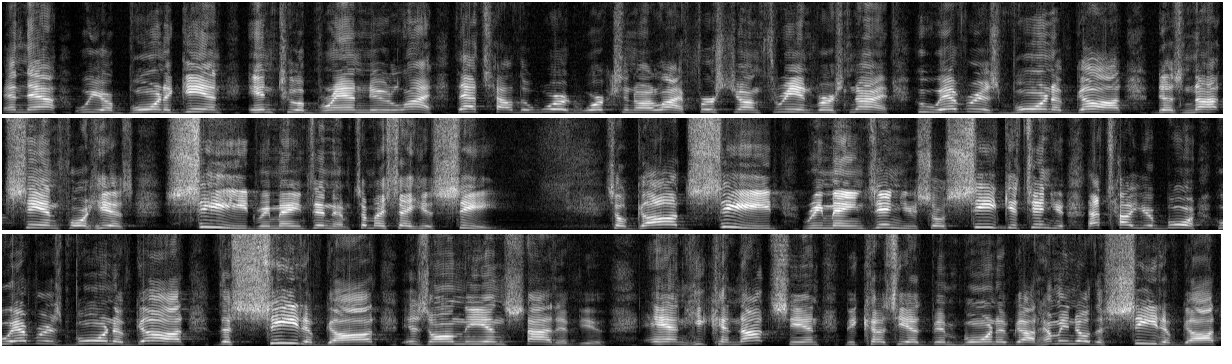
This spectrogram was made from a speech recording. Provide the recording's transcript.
and now we are born again into a brand new life. That's how the word works in our life. 1 John 3 and verse 9 Whoever is born of God does not sin, for his seed remains in him. Somebody say his seed. So God's seed remains in you. So seed gets in you. That's how you're born. Whoever is born of God, the seed of God is on the inside of you. And he cannot sin because he has been born of God. How many know the seed of God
